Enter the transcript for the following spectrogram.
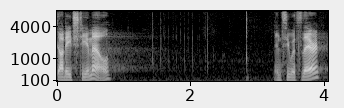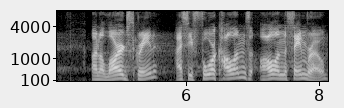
.html. and see what's there. On a large screen, I see four columns all on the same row.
